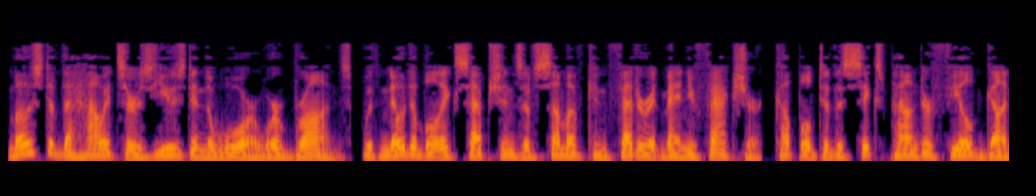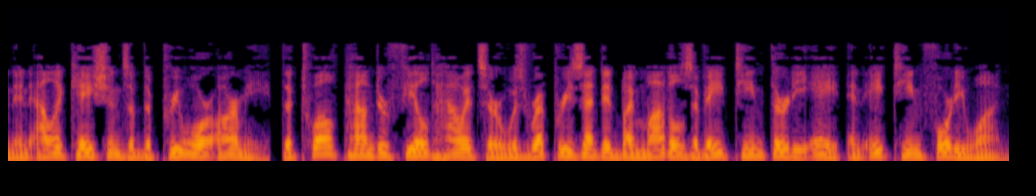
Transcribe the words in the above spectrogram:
Most of the howitzers used in the war were bronze, with notable exceptions of some of Confederate manufacture, coupled to the 6-pounder field gun in allocations of the pre-war Army. The 12-pounder field howitzer was represented by models of 1838 and 1841.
